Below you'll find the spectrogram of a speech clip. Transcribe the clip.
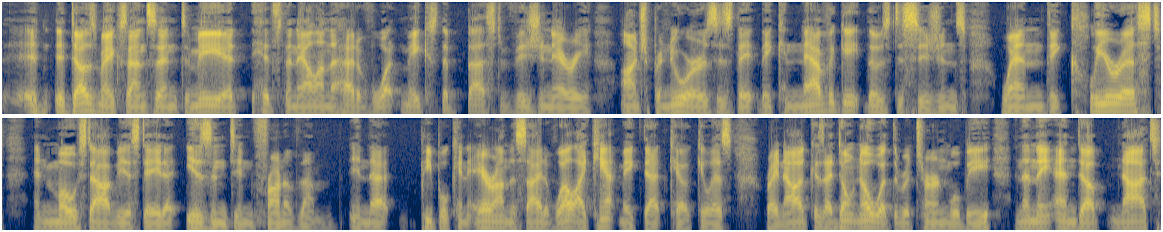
It, it does make sense. And to me, it hits the nail on the head of what makes the best visionary entrepreneurs is they, they can navigate those decisions when the clearest and most obvious data isn't in front of them in that people can err on the side of well i can't make that calculus right now because i don't know what the return will be and then they end up not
